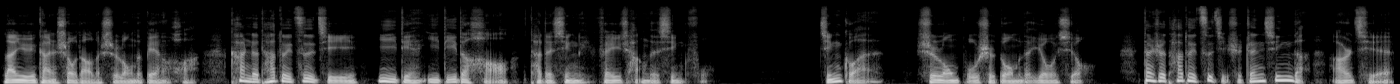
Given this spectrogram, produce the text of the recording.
蓝雨感受到了石龙的变化，看着他对自己一点一滴的好，他的心里非常的幸福。尽管石龙不是多么的优秀，但是他对自己是真心的，而且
